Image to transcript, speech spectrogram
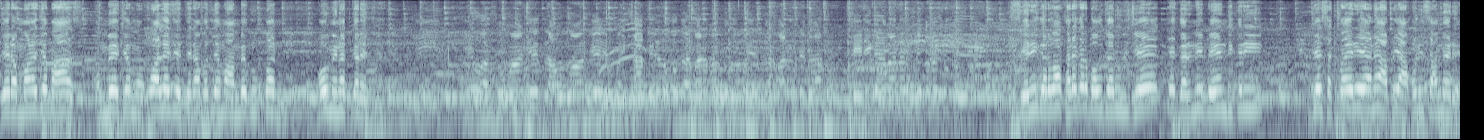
જે રમવાનો જે માસ અંબે જે મોકો આલે છે તેના બદલે માં અંબે ગ્રુપ પણ બહુ મહેનત કરે છે. શેરી ગરબા ખરેખર બહુ જરૂરી છે કે ઘરની બહેન દીકરી જે સચવાઈ રહે અને આપણી આંખોની સામે રહે.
